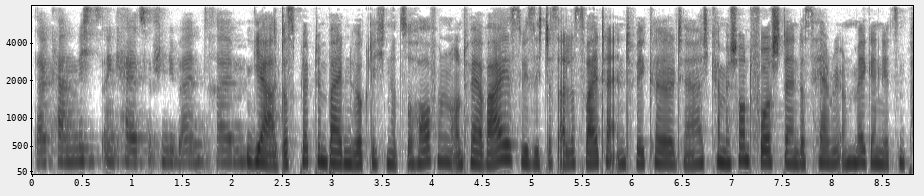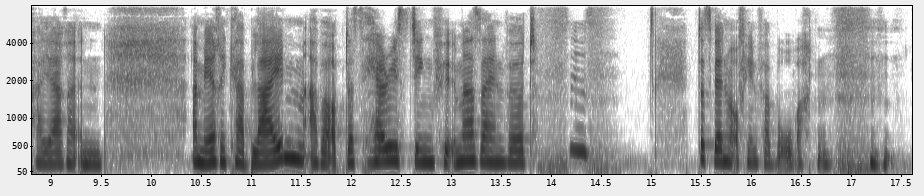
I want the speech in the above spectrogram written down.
da kann nichts ein Keil zwischen die beiden treiben. Ja, das bleibt den beiden wirklich nur zu hoffen. Und wer weiß, wie sich das alles weiterentwickelt. Ja, ich kann mir schon vorstellen, dass Harry und Meghan jetzt ein paar Jahre in Amerika bleiben. Aber ob das Harrys Ding für immer sein wird, hm, das werden wir auf jeden Fall beobachten.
